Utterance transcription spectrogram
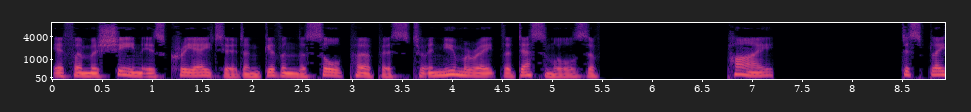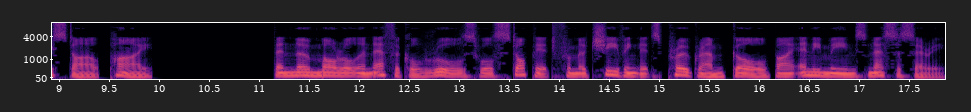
If a machine is created and given the sole purpose to enumerate the decimals of pi displaystyle pi then no moral and ethical rules will stop it from achieving its programmed goal by any means necessary.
